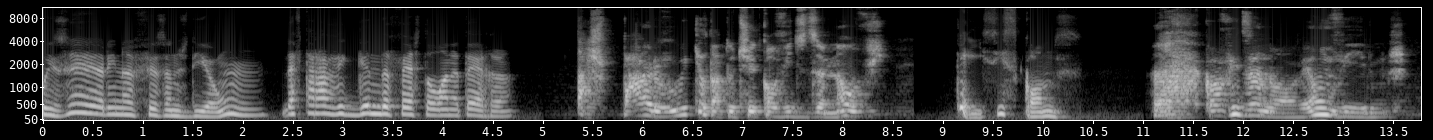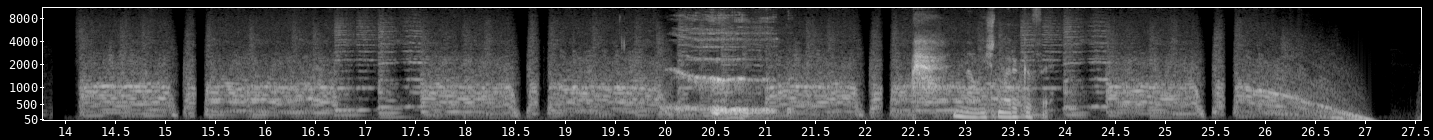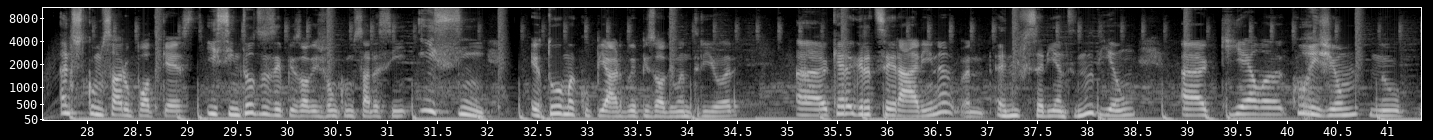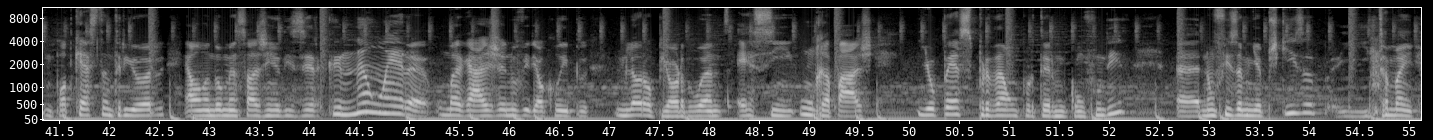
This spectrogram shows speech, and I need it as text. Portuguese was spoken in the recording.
pois é, a Arina fez anos dia 1. Deve estar a haver grande festa lá na Terra. Estás parvo? Aquilo está tudo cheio de Covid-19. Que é isso? Isso come-se. Ah, Covid-19 é um vírus. Não, isto não era café. Antes de começar o podcast, e sim, todos os episódios vão começar assim, e sim, eu estou-me a copiar do episódio anterior. Uh, quero agradecer à Arina, aniversariante no dia 1, uh, que ela corrigiu-me no podcast anterior. Ela mandou mensagem a dizer que não era uma gaja no videoclipe melhor ou pior do ano, é sim um rapaz. E eu peço perdão por ter-me confundido. Uh, não fiz a minha pesquisa e também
